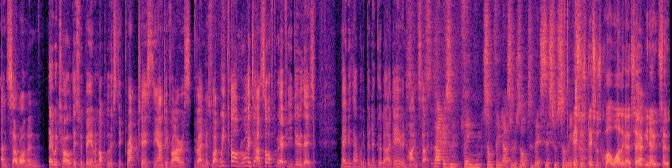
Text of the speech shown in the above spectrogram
and so on. And they were told this would be a monopolistic practice. The antivirus vendors were like, we can't write our software if you do this. Maybe that would have been a good idea in hindsight. So that isn't thing something as a result of this. This was something. This was this was quite a while ago. So Yeah. you know, so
